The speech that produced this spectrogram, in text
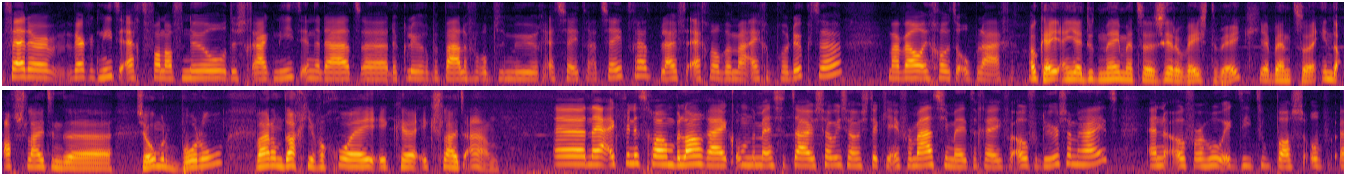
Verder werk ik niet echt vanaf nul, dus ga ik niet inderdaad de kleuren bepalen voor op de muur, et cetera, et cetera. Het blijft echt wel bij mijn eigen producten, maar wel in grote oplagen. Oké, en jij doet mee met eh, Zero Waste Week. Jij bent eh, in de afsluitende zomerborrel. Waarom dacht je van, goh, hé, ik, eh, ik sluit aan? Nou ja, ik vind het gewoon belangrijk om de mensen thuis sowieso een stukje informatie mee te geven over duurzaamheid. En over hoe ik die toepas op,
